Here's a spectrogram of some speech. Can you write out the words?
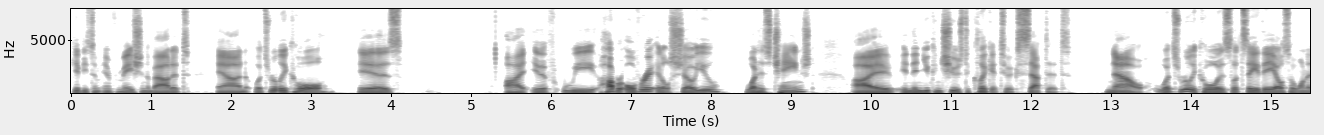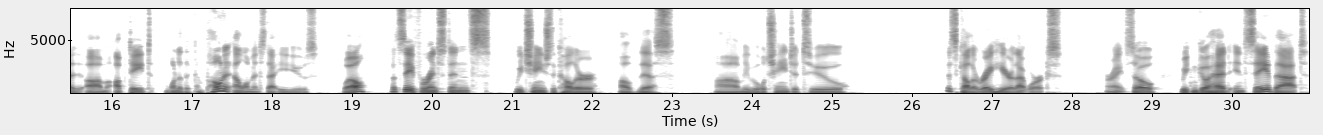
give you some information about it. And what's really cool is uh, if we hover over it, it'll show you what has changed. Uh, and then you can choose to click it to accept it. Now, what's really cool is let's say they also want to um, update one of the component elements that you use. Well, let's say for instance, we change the color of this. Uh, maybe we'll change it to this color right here. That works. All right, so we can go ahead and save that.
